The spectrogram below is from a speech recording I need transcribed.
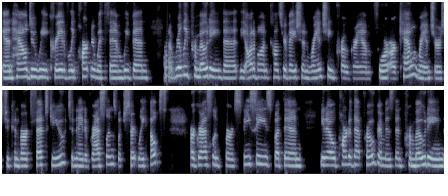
and how do we creatively partner with them? We've been uh, really promoting the, the Audubon Conservation Ranching Program for our cattle ranchers to convert fescue to native grasslands, which certainly helps our grassland bird species, but then you know, part of that program is then promoting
